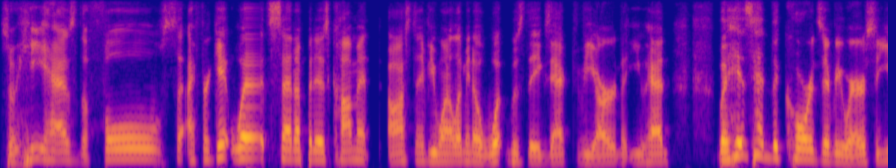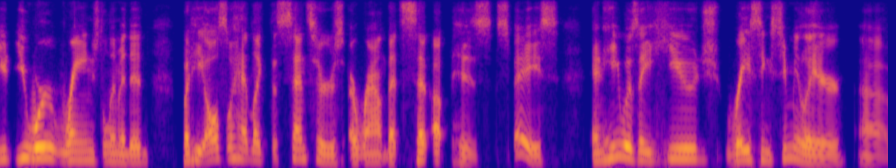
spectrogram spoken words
So he has the full. I forget what setup it is. Comment Austin if you want to let me know what was the exact VR that you had. But his had the cords everywhere, so you you were range limited. But he also had like the sensors around that set up his space, and he was a huge racing simulator uh,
